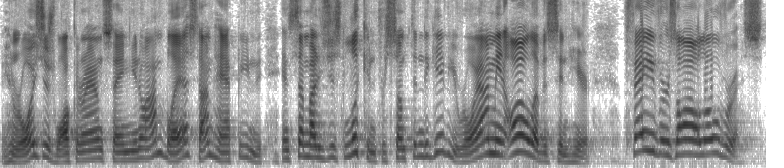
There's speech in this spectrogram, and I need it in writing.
And Roy's just walking around saying, You know, I'm blessed, I'm happy. And, and somebody's just looking for something to give you, Roy. I mean, all of us in here. Favors all over us.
